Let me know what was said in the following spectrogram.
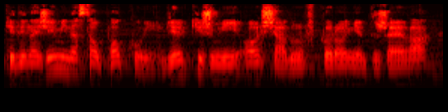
Kiedy na ziemi nastał pokój, wielki żmij osiadł w koronie drzewa,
